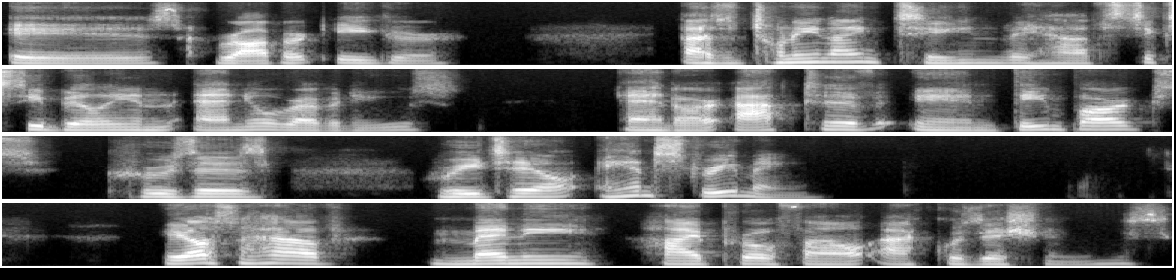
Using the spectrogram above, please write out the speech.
is Robert Iger. As of 2019, they have 60 billion annual revenues and are active in theme parks, cruises, retail, and streaming. They also have many high profile acquisitions,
